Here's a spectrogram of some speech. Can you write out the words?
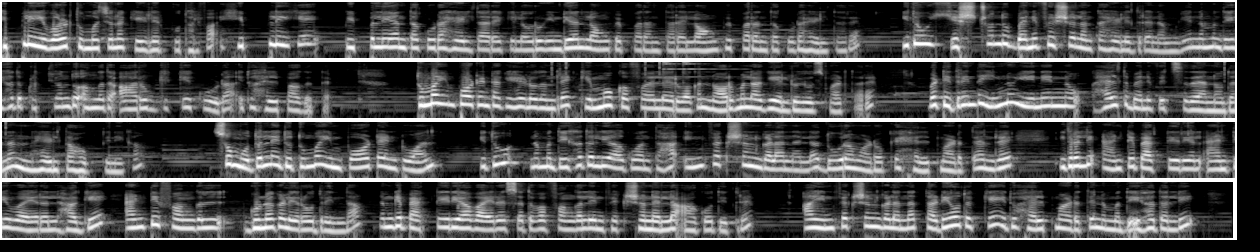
ಹಿಪ್ಲಿ ಈ ವರ್ಡ್ ತುಂಬ ಜನ ಕೇಳಿರ್ಬೋದಲ್ವಾ? ಹಿಪ್ಲಿಗೆ ಪಿಪ್ಲಿ ಅಂತ ಕೂಡ ಹೇಳ್ತಾರೆ, ಕೆಲವರು ಇಂಡಿಯನ್ ಲಾಂಗ್ ಪೇಪರ್ ಅಂತಾರೆ ಲಾಂಗ್ ಪೇಪರ್ ಅಂತ ಕೂಡ ಹೇಳ್ತಾರೆ. ಇದು ಎಷ್ಟೊಂದು ಬೆನಿಫಿಷಿಯಲ್ ಅಂತ ಹೇಳಿದರೆ ನಮಗೆ, ನಮ್ಮ ದೇಹದ ಪ್ರತಿಯೊಂದು ಅಂಗದ ಆರೋಗ್ಯಕ್ಕೆ ಕೂಡ ಇದು ಹೆಲ್ಪ್ ಆಗುತ್ತೆ. ತುಂಬ ಇಂಪಾರ್ಟೆಂಟ್ ಆಗಿ ಹೇಳೋದಂದರೆ, ಕೆಮ್ಮು, ಕಫ ಎಲ್ಲ ಇರುವಾಗ ನಾರ್ಮಲ್ ಆಗಿ ಎಲ್ಲರೂ ಯೂಸ್ ಮಾಡ್ತಾರೆ. ಬಟ್ ಇದರಿಂದ ಇನ್ನೂ ಏನೇನು ಹೆಲ್ತ್ ಬೆನಿಫಿಟ್ಸ್ ಇದೆ ಅನ್ನೋದನ್ನು ನಾನು ಹೇಳ್ತಾ ಹೋಗ್ತೀನಿ ಈಗ. ಸೊ ಮೊದಲನೇದು ತುಂಬ ಇಂಪಾರ್ಟೆಂಟ್ ಒನ್ ಇದು ನಮ್ಮ ದೇಹದಲ್ಲಿ ಆಗುವಂತಹ ಇನ್ಫೆಕ್ಷನ್ಗಳನ್ನೆಲ್ಲ ದೂರ ಮಾಡೋಕ್ಕೆ ಹೆಲ್ಪ್ ಮಾಡುತ್ತೆ. ಅಂದರೆ ಇದರಲ್ಲಿ ಆ್ಯಂಟಿ ಬ್ಯಾಕ್ಟೀರಿಯಲ್ ಆ್ಯಂಟಿ ವೈರಲ್ ಹಾಗೆ ಆ್ಯಂಟಿ ಫಂಗಲ್ ಗುಣಗಳಿರೋದ್ರಿಂದ ನಮಗೆ ಬ್ಯಾಕ್ಟೀರಿಯಾ ವೈರಸ್ ಅಥವಾ ಫಂಗಲ್ ಇನ್ಫೆಕ್ಷನ್ ಎಲ್ಲ ಆಗೋದಿದ್ರೆ ಆ ಇನ್ಫೆಕ್ಷನ್ಗಳನ್ನು ತಡೆಯೋದಕ್ಕೆ ಇದು ಹೆಲ್ಪ್ ಮಾಡುತ್ತೆ. ನಮ್ಮ ದೇಹದಲ್ಲಿ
